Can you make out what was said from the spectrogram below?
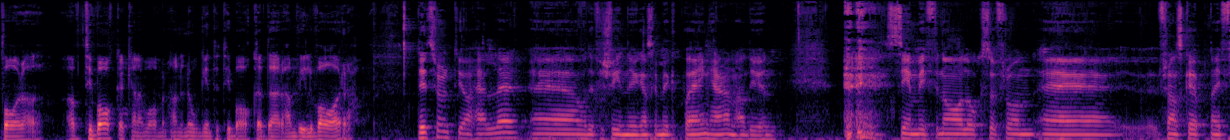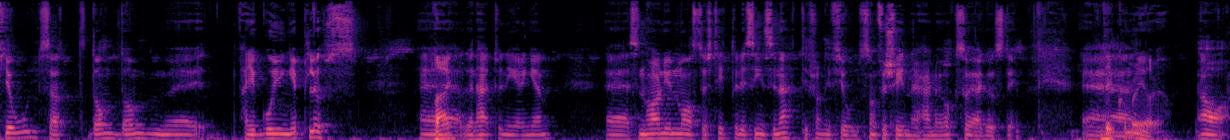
vara Tillbaka kan han vara men han är nog inte tillbaka där han vill vara. Det tror inte jag heller. Eh, och det försvinner ju ganska mycket poäng här. Han hade ju en semifinal också från eh, Franska öppna i fjol. Så att de, de eh, han går ju inget plus eh, den här turneringen. Eh, sen har han ju en Masters-titel i Cincinnati från i fjol som försvinner här nu också i augusti. Eh, det kommer det göra. Ja,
